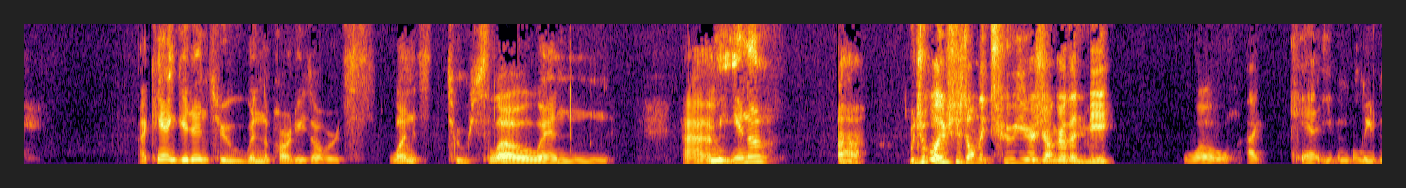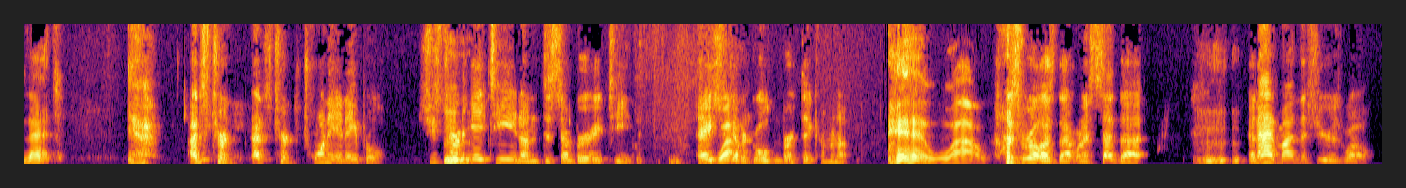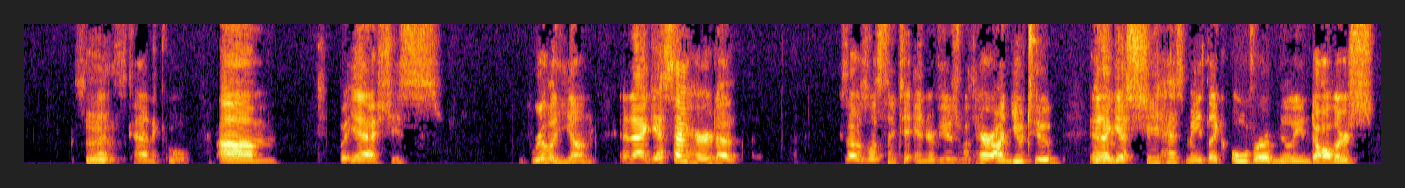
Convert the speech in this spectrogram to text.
I can't get into when the party's over. It's one, it's too slow, and I, I mean, you know, Uh huh. Would you believe she's only two years younger than me? whoa, I can't even believe that. Yeah. I just turned I just turned twenty in April. She's Hmm. turning eighteen on December eighteenth. Hey, she's Wow. got her golden birthday coming up. wow. I just realized that when I said that. and I had mine this year as well. So Mm. that's kind of cool. Um, but yeah, she's really young, and I guess I heard of because I was listening to interviews with her on YouTube, and I Mhm. guess she has made like over a million dollars,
